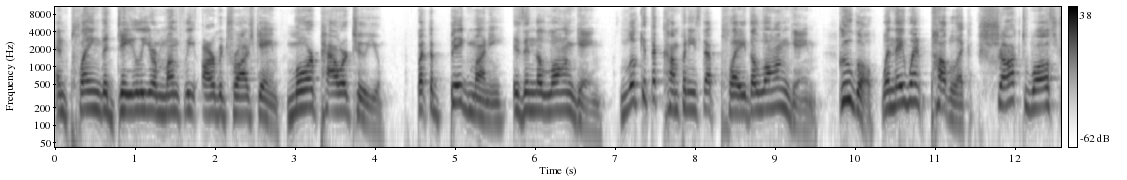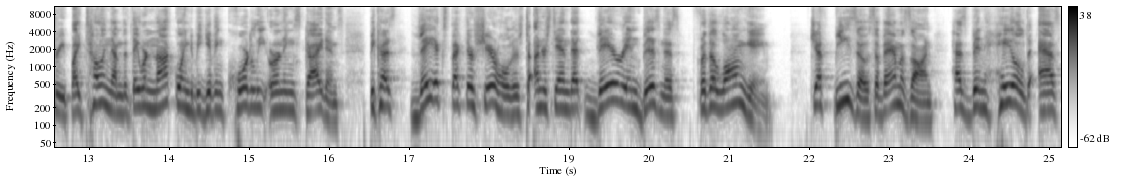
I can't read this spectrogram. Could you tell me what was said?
and playing the daily or monthly arbitrage game. More power to you. But the big money is in the long game. Look at the companies that play the long game. Google, when they went public, shocked Wall Street by telling them that they were not going to be giving quarterly earnings guidance because they expect their shareholders to understand that they're in business for the long game. Jeff Bezos of Amazon has been hailed as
